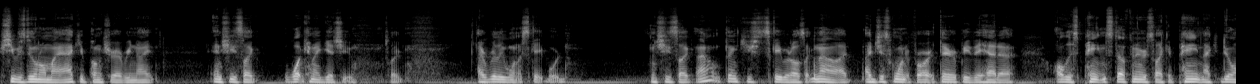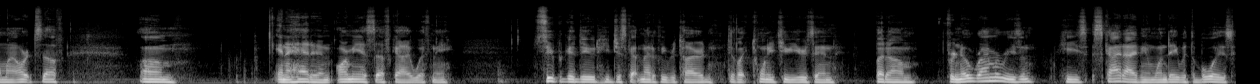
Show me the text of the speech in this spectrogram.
she was doing all my acupuncture every night, and she's like, "What can I get you?" It's like, "I really want a skateboard." And she's like, "I don't think you should skateboard." I was like, "No, I, I just want it for art therapy." They had a all this paint and stuff in there, so I could paint and I could do all my art stuff. Um, and I had an Army SF guy with me, super good dude. He just got medically retired, did like 22 years in, but um, for no rhyme or reason, he's skydiving one day with the boys,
